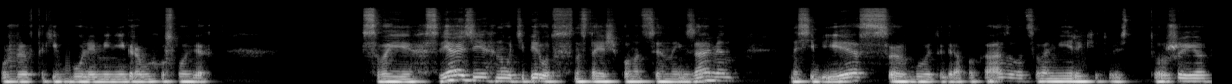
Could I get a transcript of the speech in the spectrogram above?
уже в таких более-менее игровых условиях свои связи. Ну, теперь вот настоящий полноценный экзамен на CBS, будет игра показываться в Америке, то есть тоже ее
